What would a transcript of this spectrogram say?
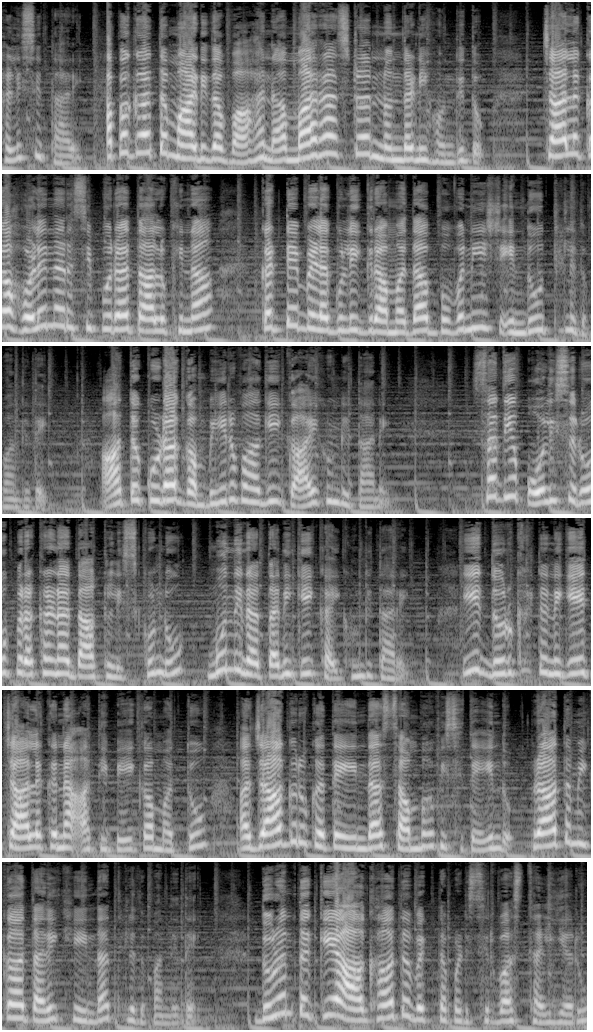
ಥಳಿಸಿದ್ದಾರೆ. ಅಪಘಾತ ಮಾಡಿದ ವಾಹನ ಮಹಾರಾಷ್ಟ್ರ ನೋಂದಣಿ ಹೊಂದಿದ್ದು. ಚಾಲಕ ಹೊಳೆನರಸೀಪುರ ತಾಲೂಕಿನ ಕಟ್ಟೆಬೆಳಗುಳಿ ಗ್ರಾಮದ ಭುವನೇಶ್ ಎಂದು ತಿಳಿದುಬಂದಿದೆ ಆತ ಕೂಡ ಗಂಭೀರವಾಗಿ ಗಾಯಗೊಂಡಿದ್ದಾನೆ. ಸದ್ಯ ಪೊಲೀಸರು ಪ್ರಕರಣ ದಾಖಲಿಸಿಕೊಂಡು ಮುಂದಿನ ತನಿಖೆ ಕೈಗೊಂಡಿದ್ದಾರೆ. ಈ ದುರ್ಘಟನೆಗೆ ಚಾಲಕನ ಅತಿ ಬೇಗ ಮತ್ತು ಅಜಾಗರೂಕತೆಯಿಂದ ಸಂಭವಿಸಿದೆ ಎಂದು ಪ್ರಾಥಮಿಕ ತನಿಖೆಯಿಂದ ತಿಳಿದುಬಂದಿದೆ ದುರಂತಕ್ಕೆ ಆಘಾತ ವ್ಯಕ್ತಪಡಿಸಿರುವ ಸ್ಥಳೀಯರು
